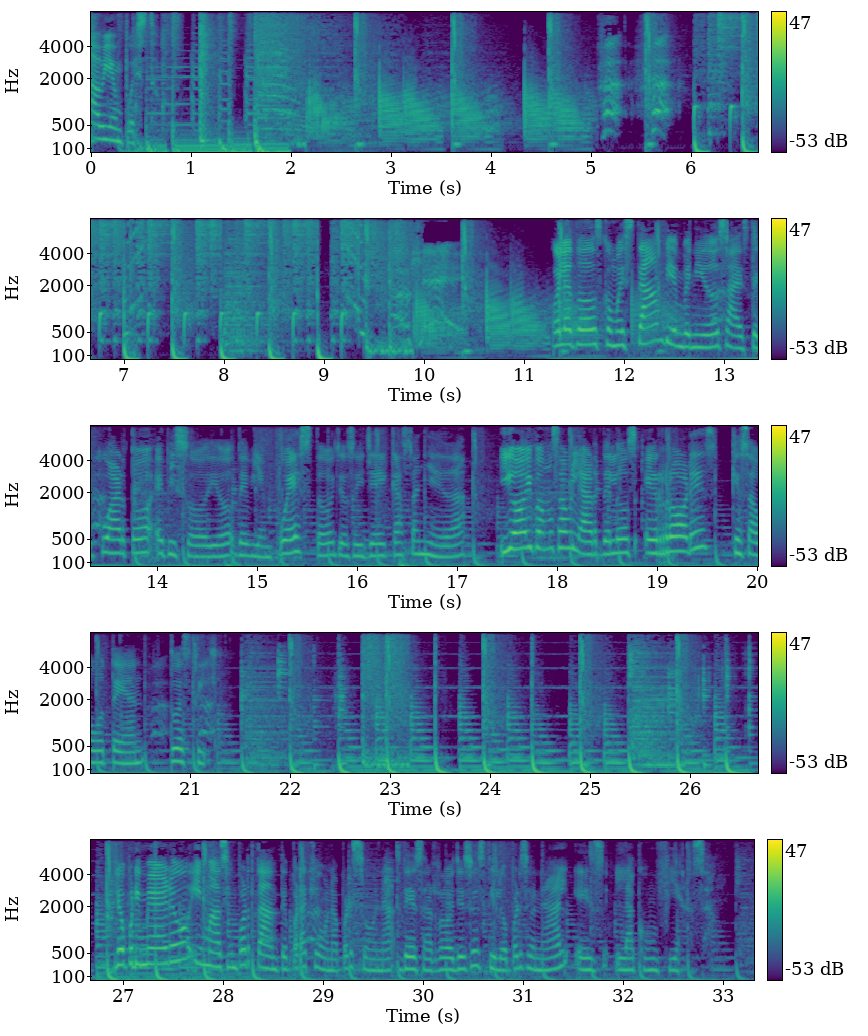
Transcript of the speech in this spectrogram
a Bien Puesto. Hola a todos, ¿cómo están? Bienvenidos a este cuarto episodio de Bien Puesto. Yo soy Jay Castañeda y hoy vamos a hablar de los errores que sabotean tu estilo. Lo primero y más importante para que una persona desarrolle su estilo personal es la confianza.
